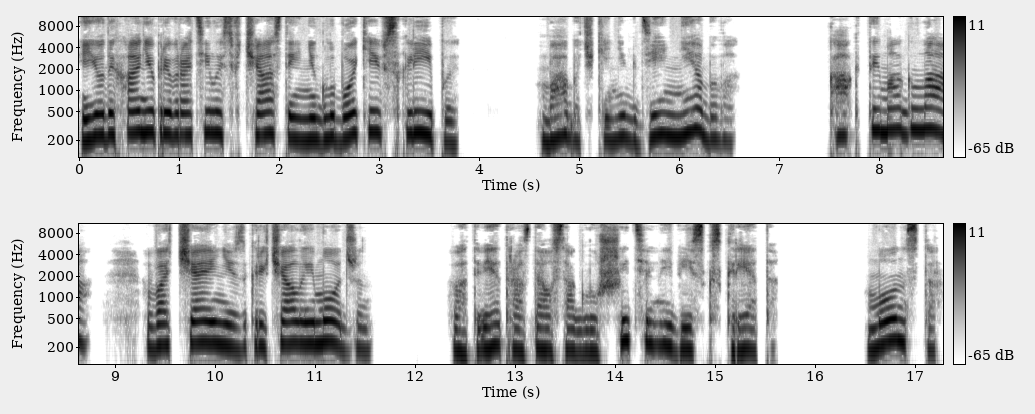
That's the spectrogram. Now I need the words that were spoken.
Ее дыхание превратилось в частые неглубокие всхлипы. Бабочки нигде не было. «Как ты могла?» — в отчаянии закричала Эмоджин. В ответ раздался оглушительный визг скрета. Монстр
